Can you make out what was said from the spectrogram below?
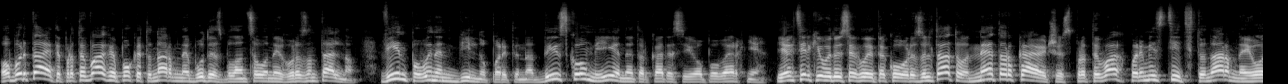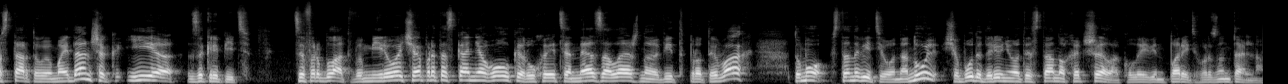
Обертайте противаги, поки тонарм не буде збалансований горизонтально. Він повинен вільно парити над диском і не торкатися його поверхні. Як тільки ви досягли такого результату, не торкаючись противаг, перемістіть тонарм на його стартовий майданчик і е, закріпіть. Циферблат вимірювача притискання голки рухається незалежно від противаг. Тому встановіть його на нуль, що буде дорівнювати стану хедшела, коли він парить горизонтально.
